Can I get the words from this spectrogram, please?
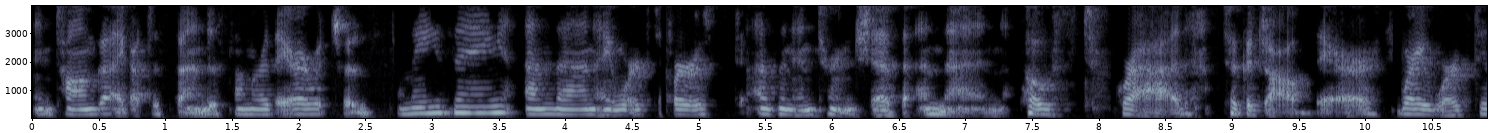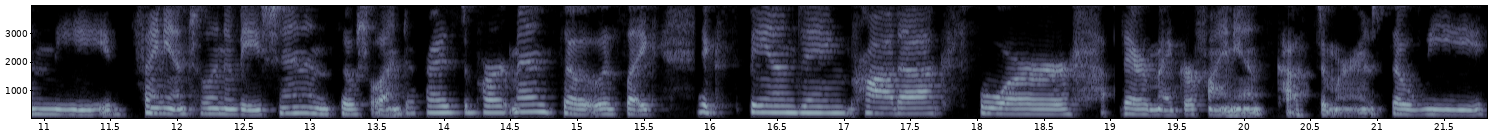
in Tonga. I got to spend a summer there, which was amazing. And then I worked first as an internship and then post grad took a job there where I worked in the financial innovation and social enterprise department. So it was like expanding products for their microfinance customers. So we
